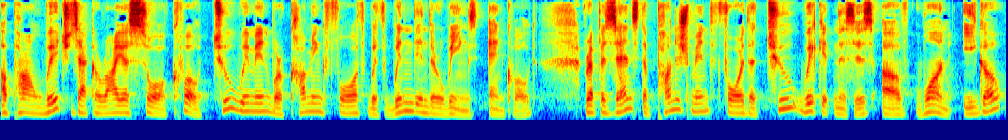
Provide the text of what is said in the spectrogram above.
upon which Zechariah saw, quote, two women were coming forth with wind in their wings, end quote, represents the punishment for the two wickednesses of one, ego,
